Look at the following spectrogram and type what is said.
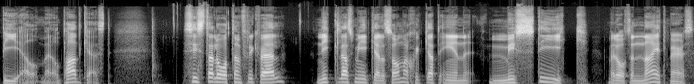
BL Metal Podcast. Sista låten för ikväll. Niklas Mikaelsson har skickat in Mystik med låten Nightmares.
